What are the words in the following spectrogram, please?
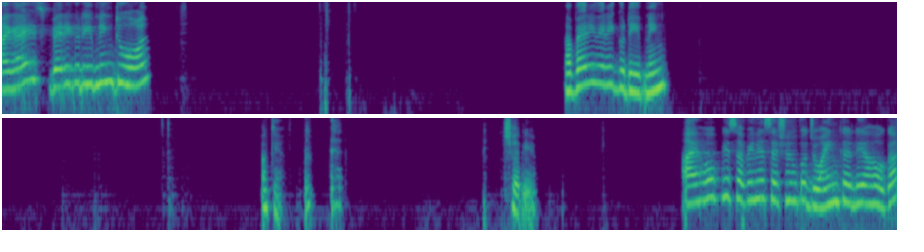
Hi guys, very good evening to all. A very very good evening. Okay. चलिए आई होप कि सभी ने सेशन को ज्वाइन कर लिया होगा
